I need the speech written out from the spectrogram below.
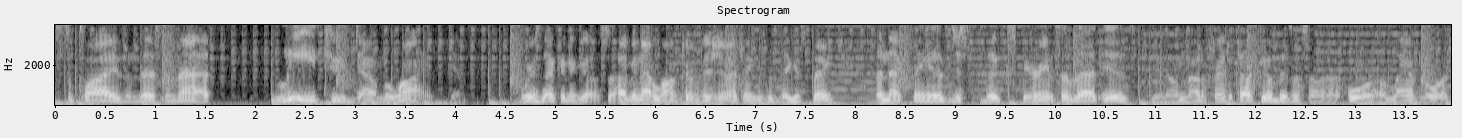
supplies and this and that lead to down the line? Yeah. Where's that going to go? So having that long-term vision, I think, is the biggest thing. The next thing is just the experience of that is, you know, I'm not afraid to talk to a business owner or a landlord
